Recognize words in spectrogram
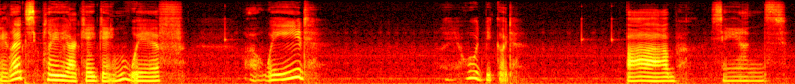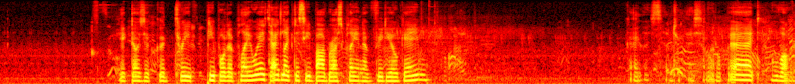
Okay, let's play the arcade game with uh, Wade. Who would be good? Bob, Sands. I think those are good three people to play with. I'd like to see Bob Ross play in a video game. Okay, let's center this a little bit. Move over.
